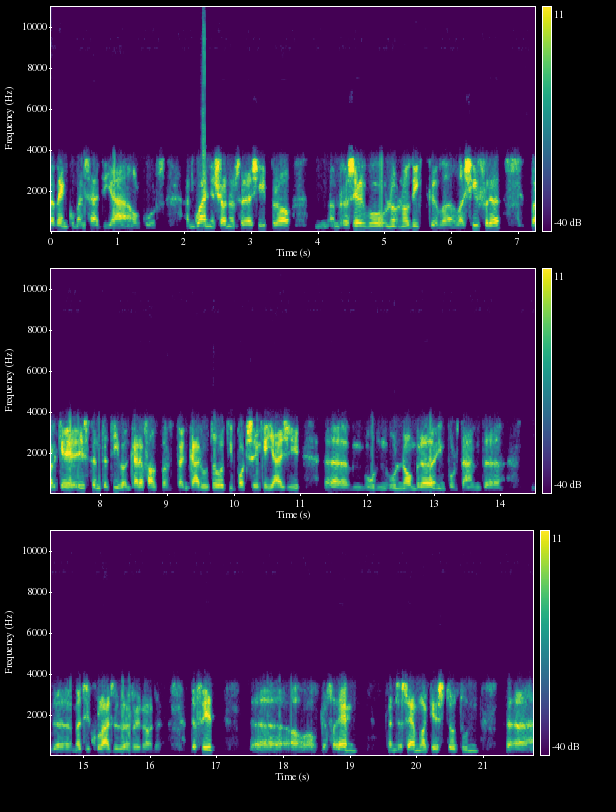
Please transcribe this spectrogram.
havent començat ja el curs. Enguany això no serà així, però em reservo, no, no dic la, la xifra, perquè és tentativa, encara falta per tancar-ho tot i pot ser que hi hagi eh, un, un nombre important de, de matriculats de darrera hora. De fet, eh, el, el que farem, que ens sembla que és tot un, eh,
